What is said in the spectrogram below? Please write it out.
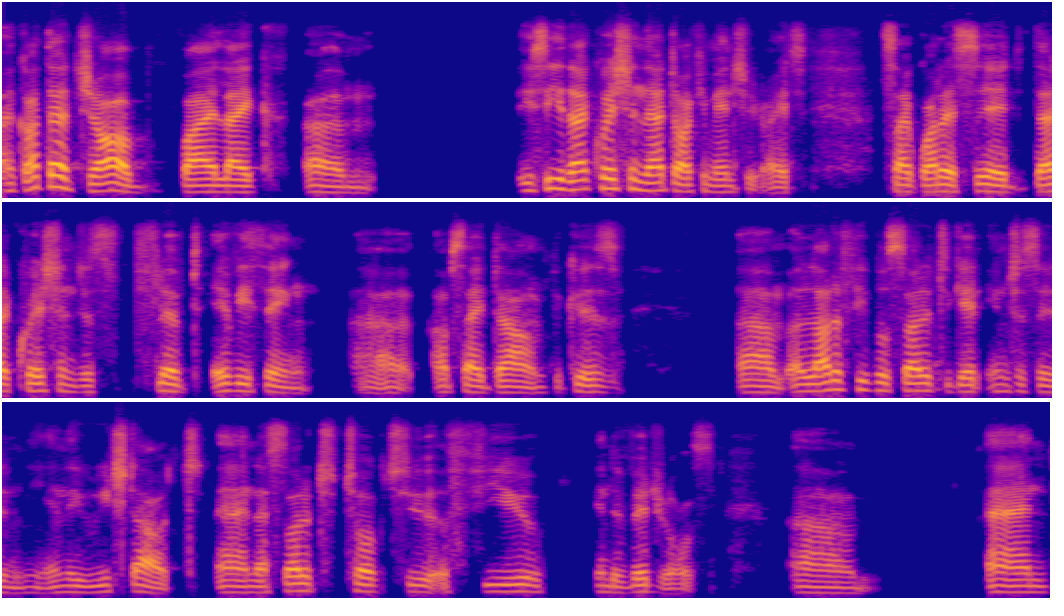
I got that job by like um you see that question that documentary right it's like what i said that question just flipped everything uh, upside down because um, a lot of people started to get interested in me and they reached out and I started to talk to a few individuals. Um, and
